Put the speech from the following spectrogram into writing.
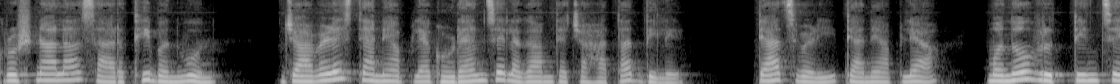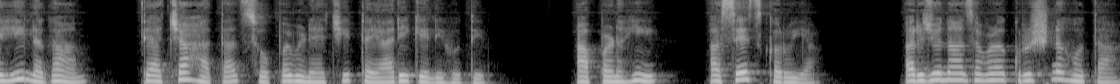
कृष्णाला सारथी बनवून ज्यावेळेस त्याने आपल्या घोड्यांचे लगाम त्याच्या हातात दिले त्याचवेळी त्याने आपल्या मनोवृत्तींचेही लगाम त्याच्या हातात सोपविण्याची तयारी केली होती. आपणही असेच करूया. अर्जुनाजवळ कृष्ण होता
